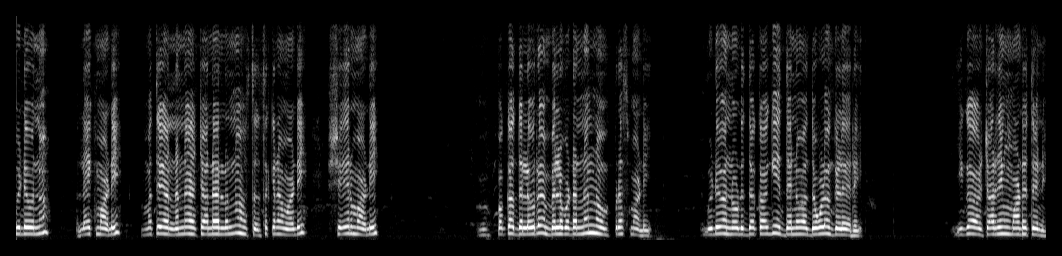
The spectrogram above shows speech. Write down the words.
ವಿಡಿಯೋವನ್ನು ಲೈಕ್ ಮಾಡಿ, ಮತ್ತು ನನ್ನ ಚಾನಲನ್ನು ಸಬ್ಸ್ಕ್ರೈಬ್ ಮಾಡಿ ಶೇರ್ ಮಾಡಿ ಪಕ್ಕದಲ್ಲವರ ಬೆಲ್ ಬಟನ್ನನ್ನು ಪ್ರೆಸ್ ಮಾಡಿ. ವಿಡಿಯೋ ನೋಡಿದ್ದಕ್ಕಾಗಿ ಧನ್ಯವಾದಗಳು ಗೆಳೆಯರಿ. ಈಗ ಚಾರ್ಜಿಂಗ್ ಮಾಡುತ್ತೇನೆ.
